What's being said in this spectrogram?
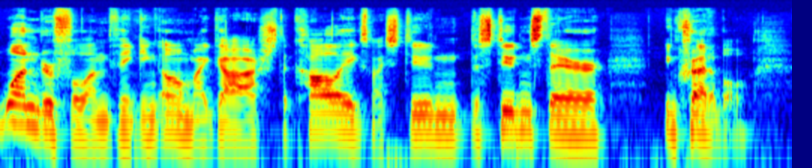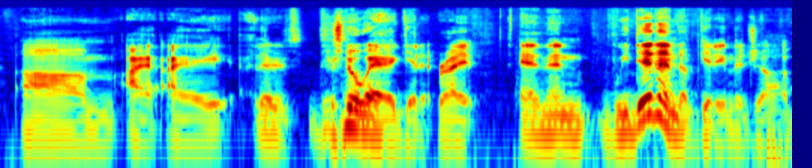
wonderful. I'm thinking, oh my gosh, the colleagues, my student, the students there, incredible. Um, I, I there's there's no way I get it right. And then we did end up getting the job,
